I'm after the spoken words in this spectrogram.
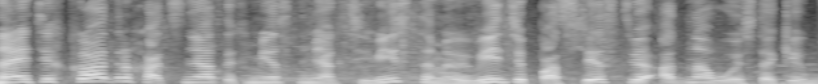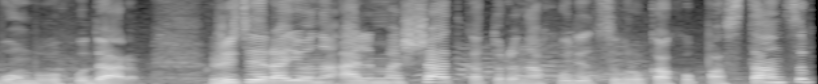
На этих кадрах, отснятых местными активистами, вы видите последствия одного из таких бомбовых ударов. Жители района Аль-Машат, который находится в руках у повстанцев,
